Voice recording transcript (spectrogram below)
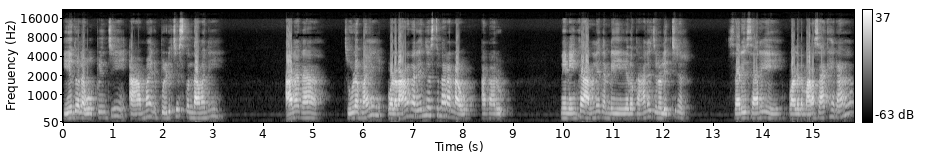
ఏదోలా ఒప్పించి ఆ అమ్మాయిని పెళ్ళి చేసుకుందామని అలాగా చూడబ్బాయ్ వాళ్ళ నాన్నగారు ఏం చేస్తున్నారన్నావు? అన్నారు. నేను ఇంకా అనలేదండి ఏదో కాలేజీలో లెక్చరర్. సరే సరే వాళ్ళది మన శాఖేనా?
